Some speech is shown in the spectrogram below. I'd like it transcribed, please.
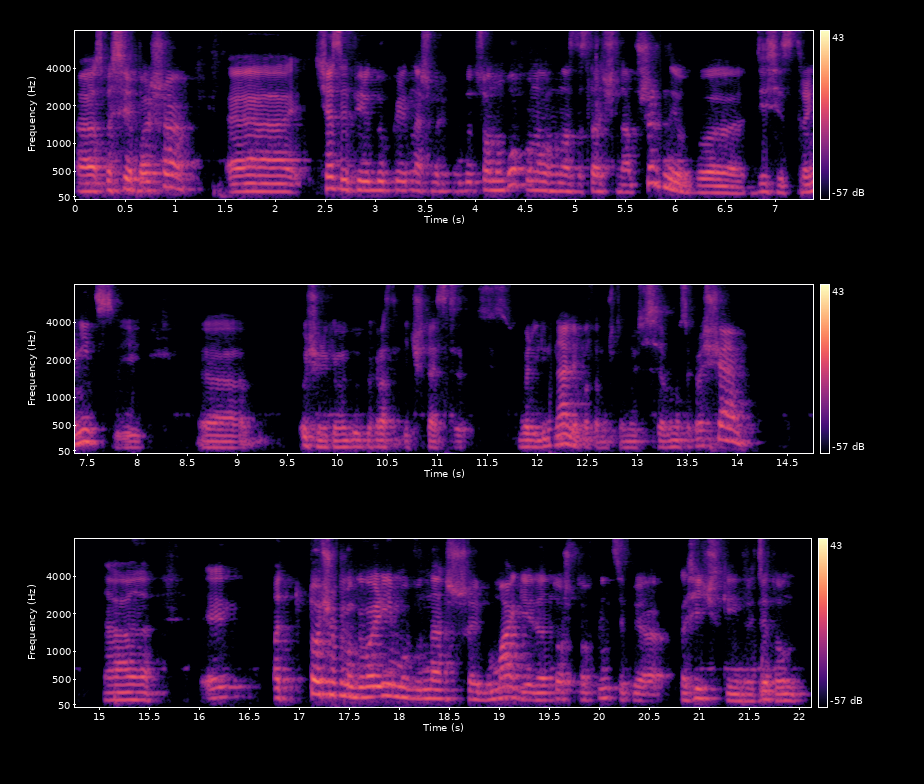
Э, спасибо большое. Э, сейчас я перейду к нашему рекомендационному блоку. Он у нас достаточно обширный, в 10 страниц. И э, очень рекомендую как раз-таки читать в оригинале, потому что мы все равно сокращаем. То, о чем мы говорим в нашей бумаге, это то, что, в принципе, классический нейтралитет, он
